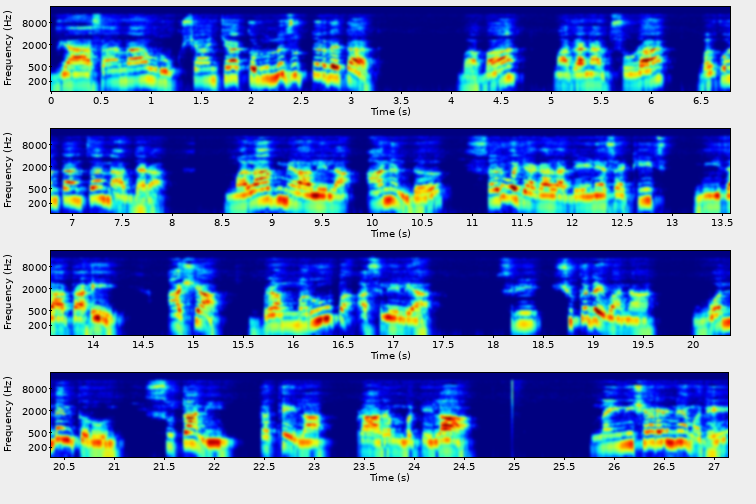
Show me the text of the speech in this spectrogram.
व्यासांना वृक्षांच्या कडूनच उत्तर देतात. बाबा माझा नाद सोडा भगवंतांचा नाद धरा. मला मिळालेला आनंद सर्व जगाला देण्यासाठीच मी जात आहे अशा ब्रह्मरूप असलेल्या श्री शुकदेवांना वंदन करून सुतानी कथेला प्रारंभ केला. नैमिषारण्यामध्ये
